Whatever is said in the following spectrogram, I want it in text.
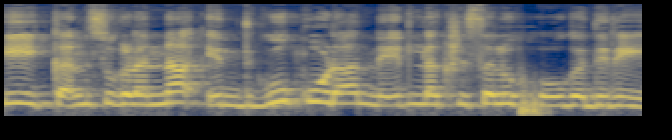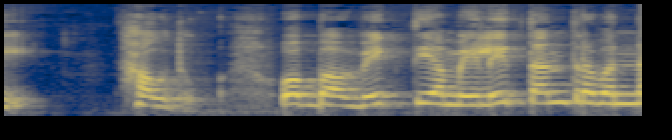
ಈ ಕನಸುಗಳನ್ನು ಎಂದಿಗೂ ಕೂಡ ನಿರ್ಲಕ್ಷಿಸಲು ಹೋಗದಿರಿ. ಹೌದು, ಒಬ್ಬ ವ್ಯಕ್ತಿಯ ಮೇಲೆ ತಂತ್ರವನ್ನ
